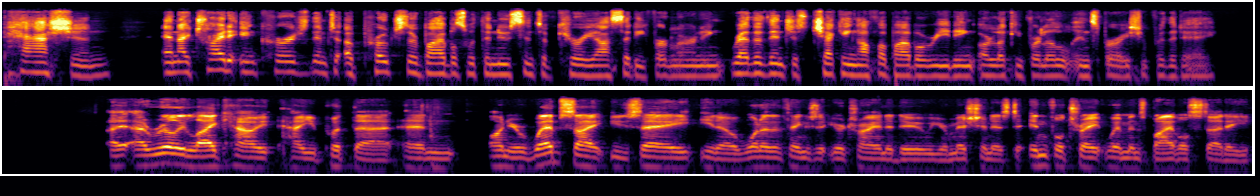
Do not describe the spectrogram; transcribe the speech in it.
passion and I try to encourage them to approach their Bibles with a new sense of curiosity for learning rather than just checking off a Bible reading or looking for a little inspiration for the day. I, I really like how, how you put that. And on your website, you say, you know, one of the things that you're trying to do, your mission is to infiltrate women's Bible study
